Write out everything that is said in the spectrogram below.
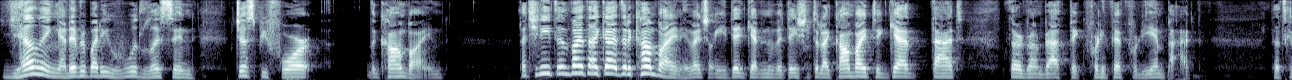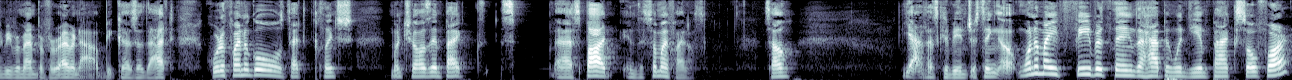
yelling at everybody who would listen just before the combine that you need to invite that guy to the combine. Eventually, he did get an invitation to that combine to get that third round draft pick 45th for the impact. That's going to be remembered forever now because of that quarterfinal goals that clinched Montreal's impact uh, spot in the semifinals. So, yeah, that's going to be interesting. Uh, one of my favorite things that happened with the impact so far,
